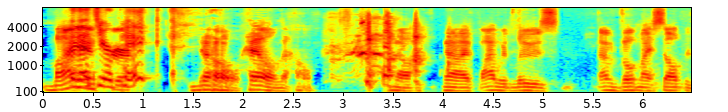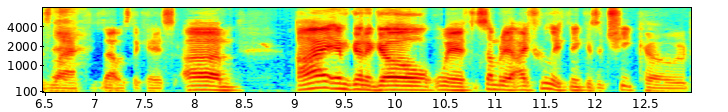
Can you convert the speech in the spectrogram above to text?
my So that's your pick? No, hell no. no, no. If I would lose, I would vote myself as last if that was the case. Um, I am going to go with somebody I truly think is a cheat code,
